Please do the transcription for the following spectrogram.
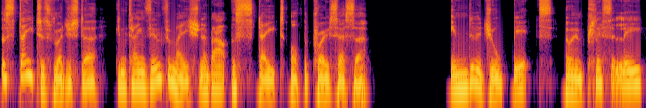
The status register contains information about the state of the processor. Individual bits are implicitly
